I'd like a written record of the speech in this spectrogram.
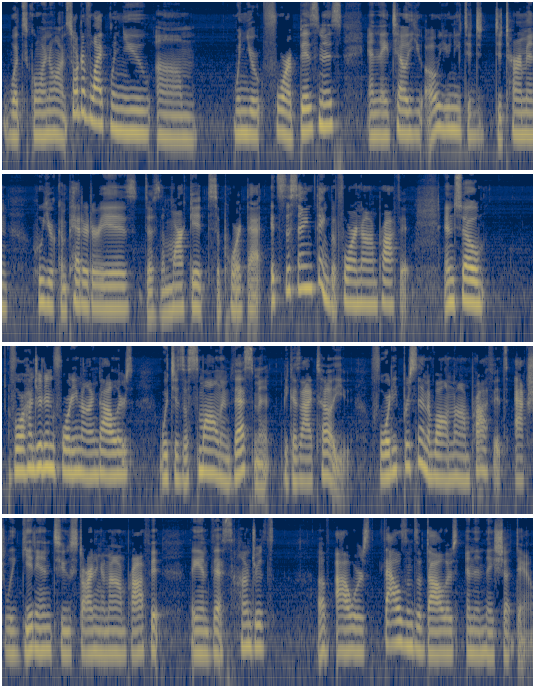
what's going on. Sort of like when you um, when you're for a business and they tell you, oh, you need to d- determine who your competitor is. Does the market support that? It's the same thing, but for a nonprofit. And so, $449, which is a small investment, because I tell you, 40% of all nonprofits actually get into starting a nonprofit. They invest hundreds of hours, thousands of dollars, and then they shut down.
